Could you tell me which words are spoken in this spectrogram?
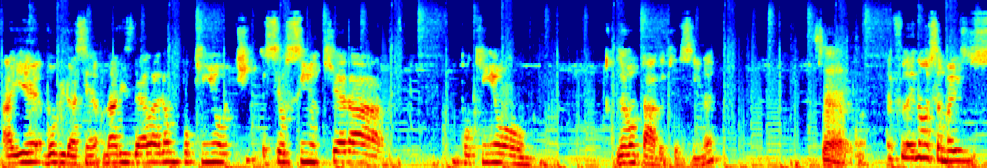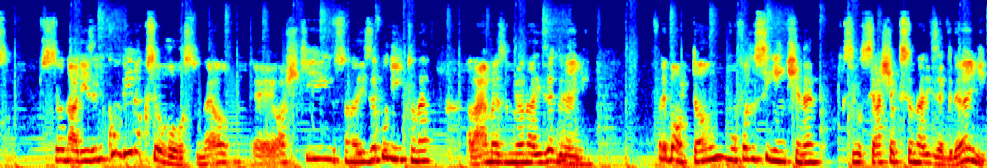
Aí, vou virar assim, o nariz dela era um pouquinho, esse ossinho aqui era um pouquinho levantado aqui assim, né? Certo. Eu falei, nossa, mas o seu nariz ele combina com o seu rosto, né? Eu, é, eu acho que o seu nariz é bonito, né? Ela, ah, mas o meu nariz é grande. Eu falei, bom, então vamos fazer o seguinte, né? Se você acha que o seu nariz é grande,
